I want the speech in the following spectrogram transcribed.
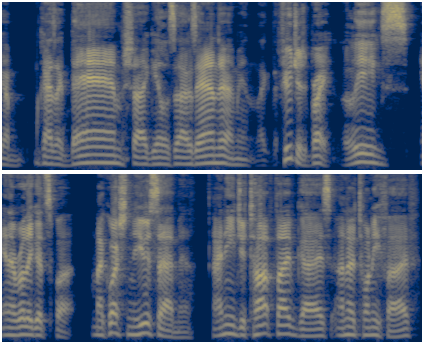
you got guys like Bam, Shai Gilgeous-Alexander. I mean, like the future's bright. The league's in a really good spot. My question to you, Sadman, I need your top five guys under 25.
